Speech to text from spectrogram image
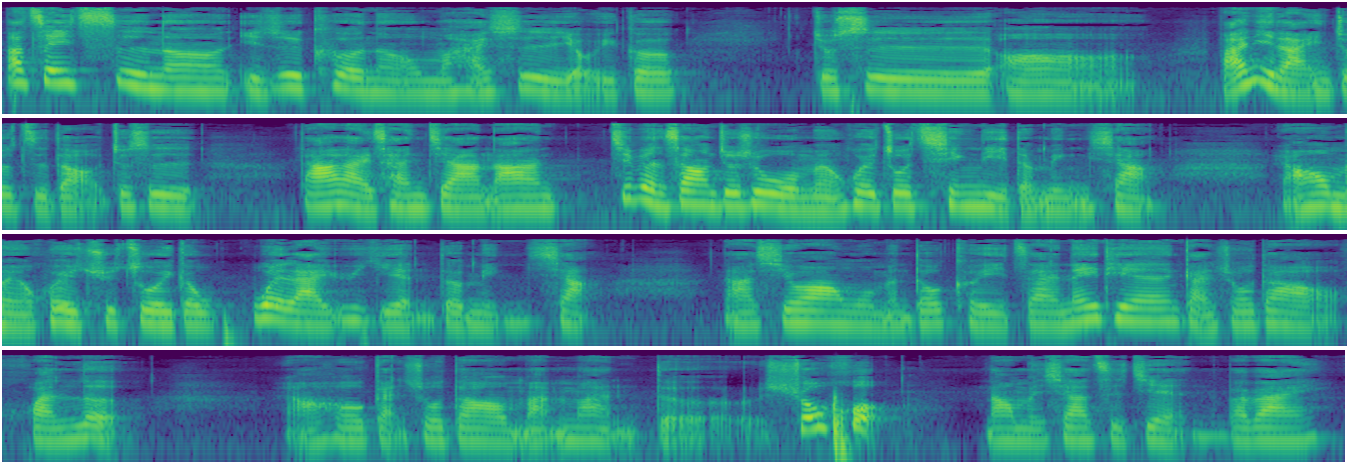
那这一次呢，一日课呢，我们还是有一个，就是呃，反正你来你就知道，就是大家来参加，那基本上就是我们会做清理的冥想，然后我们也会去做一个未来预演的冥想。那希望我们都可以在那一天感受到欢乐，然后感受到满满的收获。那我们下次见，拜拜。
